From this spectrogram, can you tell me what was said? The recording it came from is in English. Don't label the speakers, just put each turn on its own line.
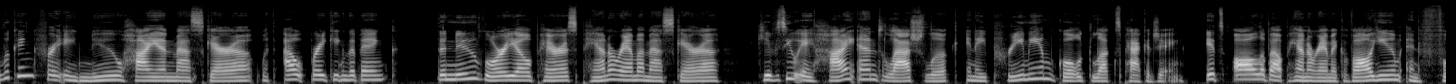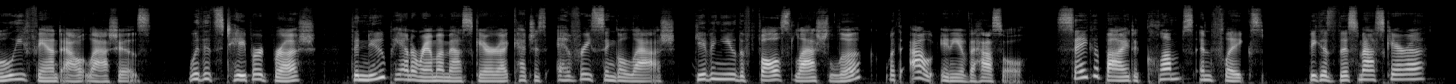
Looking for a new high end mascara without breaking the bank? The new L'Oreal Paris Panorama Mascara gives you a high end lash look in a premium gold luxe packaging. It's all about panoramic volume and fully fanned out lashes. With its tapered brush, the new Panorama Mascara catches every single lash, giving you the false lash look without any of the hassle. Say goodbye to clumps and flakes because this mascara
